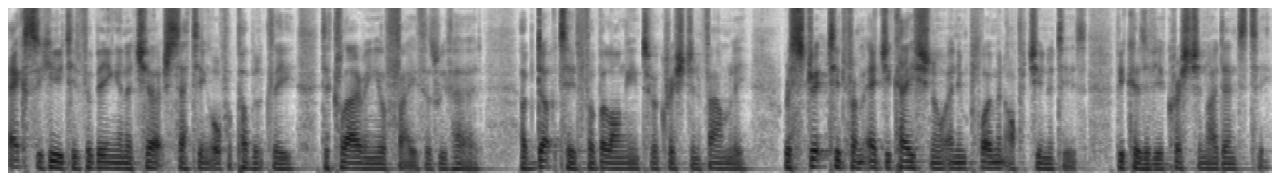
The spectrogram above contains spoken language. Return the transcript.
executed for being in a church setting or for publicly declaring your faith, as we've heard, abducted for belonging to a Christian family, restricted from educational and employment opportunities because of your Christian identity.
